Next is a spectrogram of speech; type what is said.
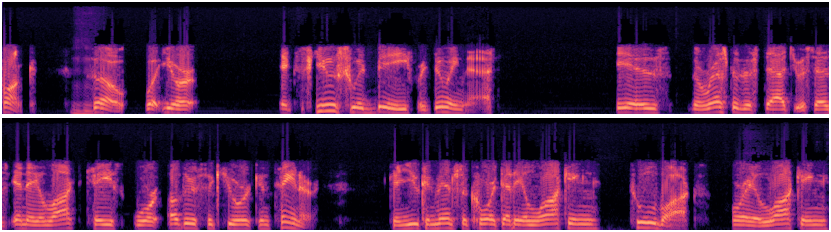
trunk. Mm-hmm. So, what your excuse would be for doing that is the rest of the statute says in a locked case or other secure container. Can you convince the court that a locking toolbox or a locking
